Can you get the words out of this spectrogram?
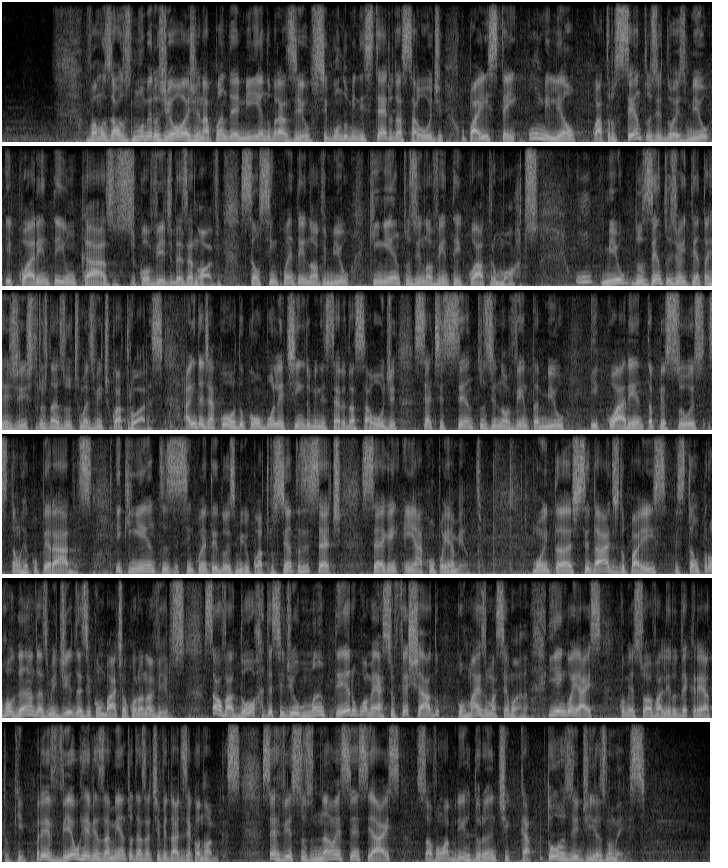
Vamos aos números de hoje na pandemia no Brasil. Segundo o Ministério da Saúde, o país tem 1 milhão 402 mil e 41 casos de Covid-19. São 59.594 mortos. 1.280 registros nas últimas 24 horas. Ainda de acordo com o boletim do Ministério da Saúde, 790.040 pessoas estão recuperadas e 552.407 seguem em acompanhamento. Muitas cidades do país estão prorrogando as medidas de combate ao coronavírus. Salvador decidiu manter o comércio fechado por mais uma semana. E em Goiás começou a valer o decreto que prevê o revezamento das atividades econômicas. Serviços não essenciais só vão abrir durante 14 dias no mês.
